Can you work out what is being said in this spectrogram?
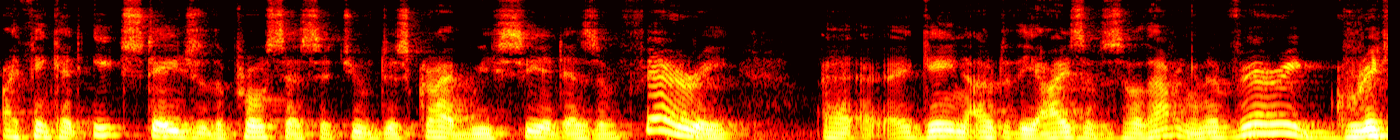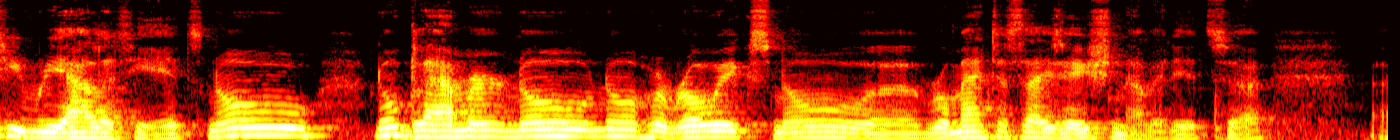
I, think at each stage of the process that you've described, we see it as a very, uh, again, out of the eyes of a South African, a very gritty reality. It's no no glamour, no no heroics, no uh, romanticization of it. It's uh, uh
